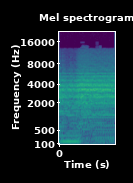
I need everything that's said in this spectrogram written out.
Bye.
